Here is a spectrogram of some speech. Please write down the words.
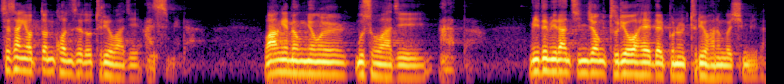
세상의 어떤 권세도 두려워하지 않습니다. 왕의 명령을 무서워하지 않았다. 믿음이란 진정 두려워해야 될 분을 두려워하는 것입니다.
